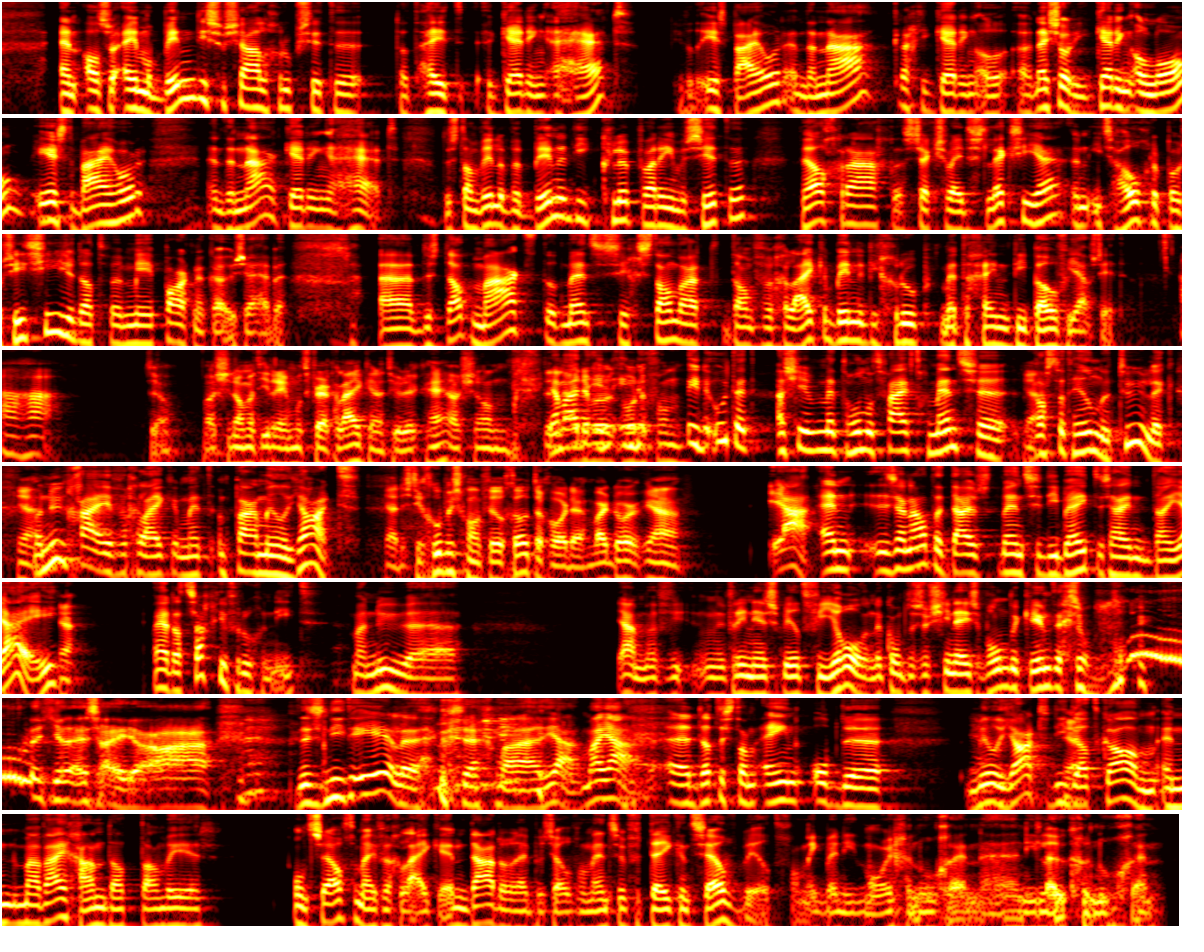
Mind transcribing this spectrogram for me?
En als we eenmaal binnen die sociale groep zitten, dat heet getting ahead. Je wilt eerst bijhoren en daarna krijg je getting, eh, nee sorry, getting along. Eerst erbij horen en daarna getting ahead. Dus dan willen we binnen die club waarin we zitten wel graag eh, seksuele selectie, hè, een iets hogere positie, zodat we meer partnerkeuze hebben. Uh, dus dat maakt dat mensen zich standaard dan vergelijken binnen die groep met degene die boven jou zit. Aha. Zo. Maar Als je dan met iedereen moet vergelijken natuurlijk. Hè? Als je dan de in, wilt in, worden de, van... in de oertijd, als je met 150 mensen, Ja. was dat heel natuurlijk. Ja. Maar nu ga je vergelijken met een paar miljard. Ja, dus die groep is gewoon veel groter geworden. Waardoor, ja... Ja, en er zijn altijd duizend mensen die beter zijn dan jij. ja. Maar ja, dat zag je vroeger niet. Maar nu, eh, ja, mijn, vriendin speelt viool en dan komt er zo'n Chinees wonderkind en zo... Dat je en zei, ja, dit is niet eerlijk, zeg maar. Ja, maar ja, eh, dat is dan één op de miljard die Ja. dat kan. En, maar wij gaan dat dan weer onszelf ermee vergelijken. En daardoor hebben zoveel mensen een vertekend zelfbeeld. Van ik ben niet mooi genoeg en eh, niet leuk genoeg. En,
